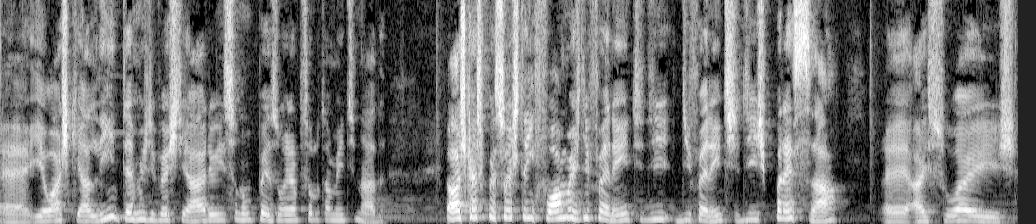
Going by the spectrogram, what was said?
É, e eu acho que ali, em termos de vestiário, isso não pesou em absolutamente nada. Eu acho que as pessoas têm formas diferentes de, diferentes de expressar é, as suas,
